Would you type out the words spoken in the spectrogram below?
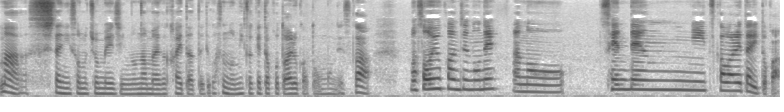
まあ下にその著名人の名前が書いてあったりとかそういうのを見かけたことあるかと思うんですが、まあ、そういう感じのねあの宣伝に使われたりとか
